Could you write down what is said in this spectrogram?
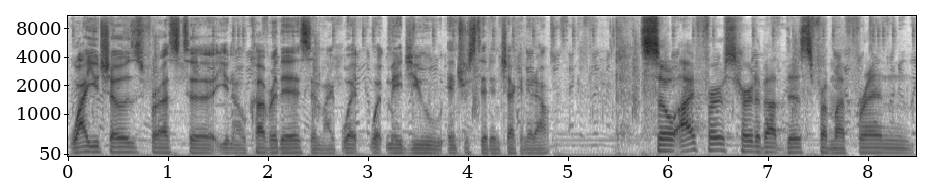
why you chose for us to, you know, cover this and like what what made you interested in checking it out. So I first heard about this from my friend.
